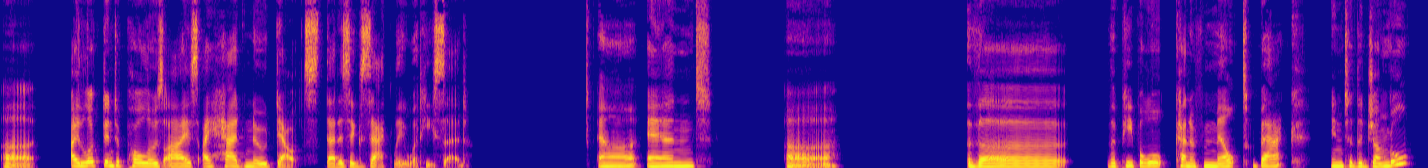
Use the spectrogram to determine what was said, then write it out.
Uh I looked into Polo's eyes. I had no doubts. That is exactly what he said. Uh and uh the the people kind of melt back into the jungle.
